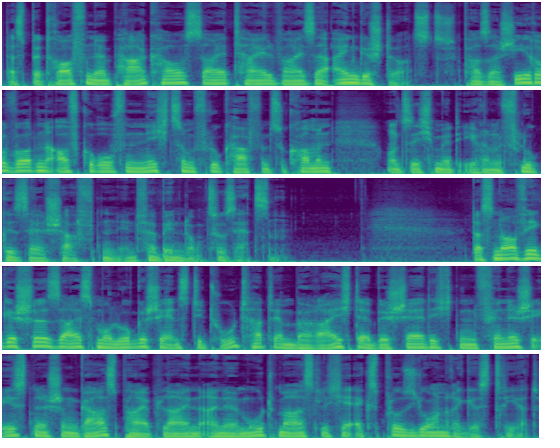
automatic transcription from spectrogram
Das betroffene Parkhaus sei teilweise eingestürzt. Passagiere wurden aufgerufen, nicht zum Flughafen zu kommen und sich mit ihren Fluggesellschaften in Verbindung zu setzen. Das norwegische Seismologische Institut hat im Bereich der beschädigten finnisch-estnischen Gaspipeline eine mutmaßliche Explosion registriert.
